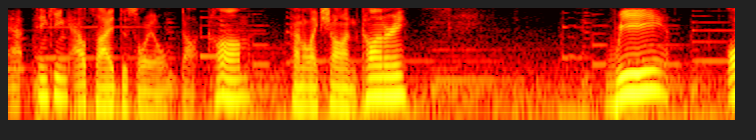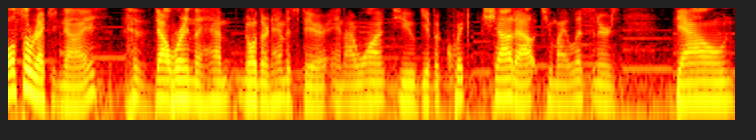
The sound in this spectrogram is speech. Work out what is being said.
at thinkingoutsidethesoil.com, kind of like Sean Connery. We also recognize that we're in the hem- Northern Hemisphere, and I want to give a quick shout out to my listeners down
